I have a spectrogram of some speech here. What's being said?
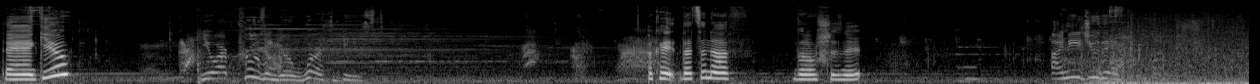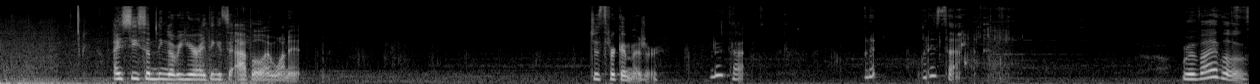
Thank you. You are proving your worth, beast. Okay, that's enough, little shiznit. I need you there. I see something over here. I think it's an apple. I want it. Just for good measure. What is that? What? What is that? Revival.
